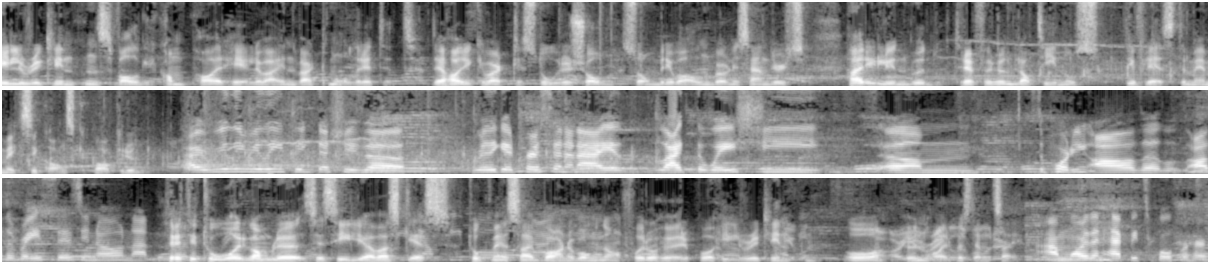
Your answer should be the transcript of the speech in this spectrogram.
Hillary Clintons valgkamp har hele veien vært målrettet. Det har ikke vært store show som rivalen Bernie Sanders. Her i Lynwood treffer hun latinos, de fleste med meksikansk bakgrunn. I really, really think that she's a really good person, and I like the way she um, all the, all the races, you know. Not... 32 år gamle Cecilia Vasquez tok med seg barnevogna for å høre på Hillary Clinton, og hun har bestemt seg. I'm more than happy to vote for her.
